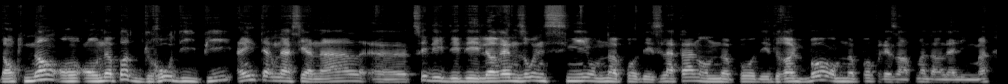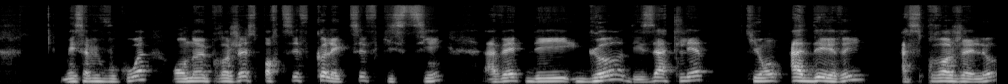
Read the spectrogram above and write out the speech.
Donc, non, on n'a pas de gros DP international. tu sais, des, Lorenzo Insigné, on n'en a pas. Des Zlatan, on n'en a pas. Des Drogba, on n'en a pas présentement dans l'alignement. Mais savez-vous quoi? On a un projet sportif collectif qui se tient avec des gars, des athlètes qui ont adhéré à ce projet-là.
